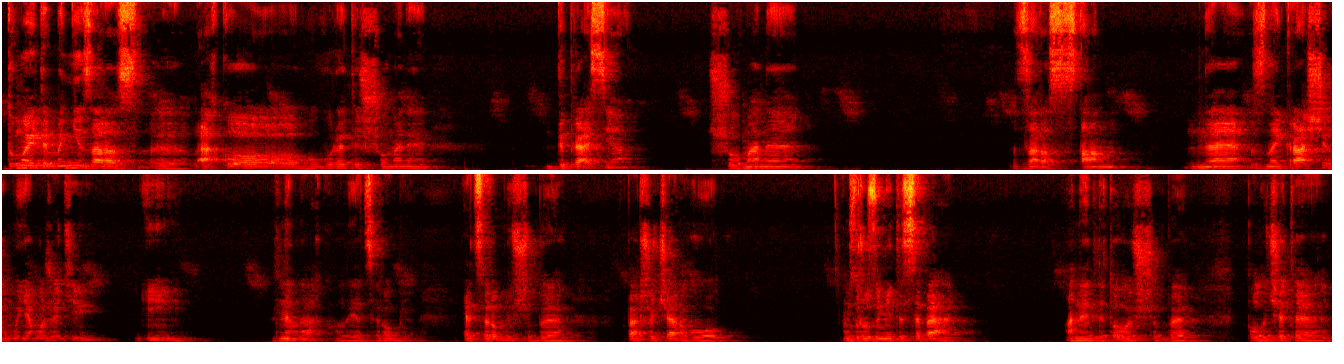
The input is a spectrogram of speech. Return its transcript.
Думаєте, мені зараз е, легко говорити, що в мене депресія, що в мене зараз стан не з найкращих в моєму житті? Ні. Не легко, але я це роблю. Я це роблю, щоб в першу чергу зрозуміти себе, а не для того, щоб отримати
